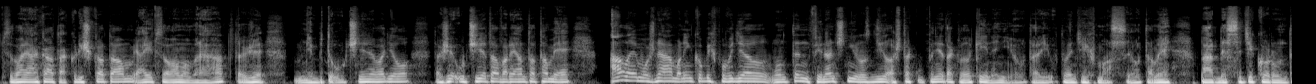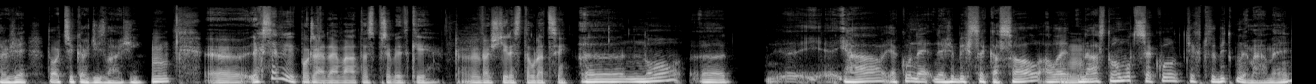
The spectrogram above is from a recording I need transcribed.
třeba nějaká ta kliška tam, já ji třeba mám rád, takže mě by to určitě nevadilo, takže určitě ta varianta tam je ale možná malinko bych pověděl, on ten finanční rozdíl až tak úplně tak velký není, jo, tady u těch mas, jo, tam je pár deseti korun, takže to ať si každý zváží. Hmm. Jak se vy pořádáváte s přebytky ve vaší restauraci? E, no, e, já jako ne, ne, že bych se kasal, ale hmm. u nás toho moc jako těch přebytků nemáme,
